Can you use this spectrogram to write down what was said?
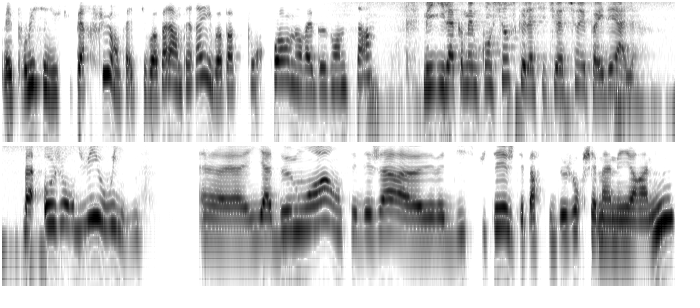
Mais pour lui, c'est du superflu en fait. Il voit pas l'intérêt, il voit pas pourquoi on aurait besoin de ça. Mais il a quand même conscience que la situation est pas idéale. Bah, aujourd'hui, oui. Euh, il y a deux mois, on s'est déjà euh, disputé. J'étais partie deux jours chez ma meilleure amie.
